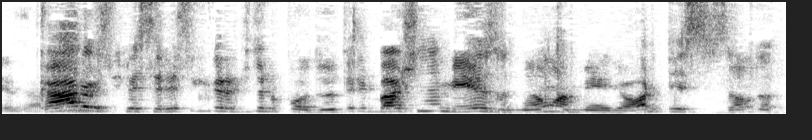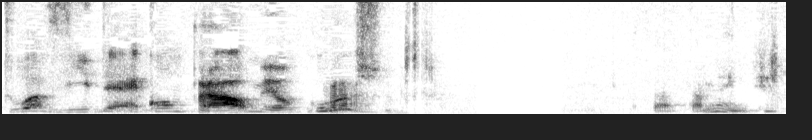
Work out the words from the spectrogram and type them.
Exatamente. Cara, o especialista que acredita no produto, ele bate na mesa. Não, a melhor decisão da tua vida é comprar o meu curso. Exatamente.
